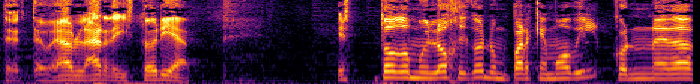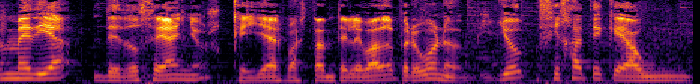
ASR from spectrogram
te, te voy a hablar de historia. Es todo muy lógico en un parque móvil con una edad media de 12 años, que ya es bastante elevada, pero bueno, yo fíjate que aún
